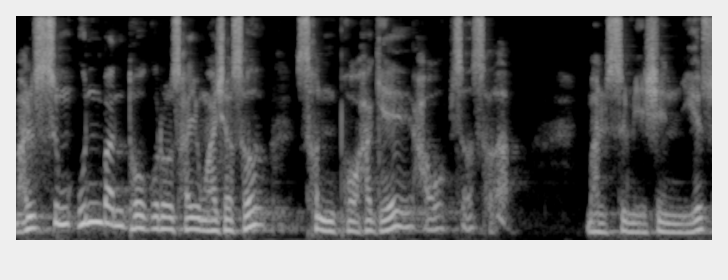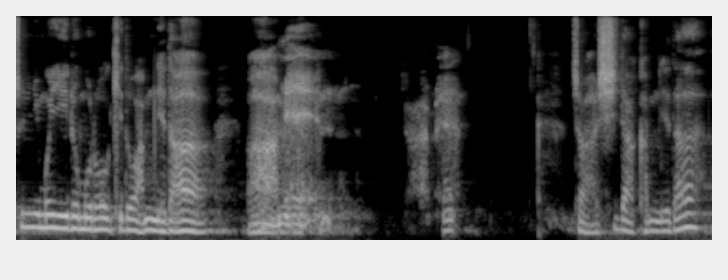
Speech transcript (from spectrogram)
말씀 운반 도구로 사용하셔서 선포하게 하옵소서. 말씀이신 예수님의 이름으로 기도합니다. 아멘. 아멘. 자, 시작합니다.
